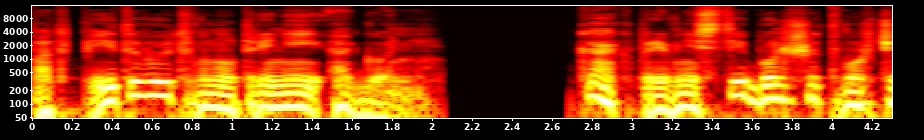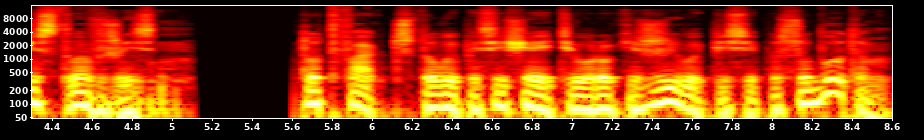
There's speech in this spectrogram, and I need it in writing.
подпитывают внутренний огонь. Как привнести больше творчества в жизнь? Тот факт, что вы посещаете уроки живописи по субботам,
